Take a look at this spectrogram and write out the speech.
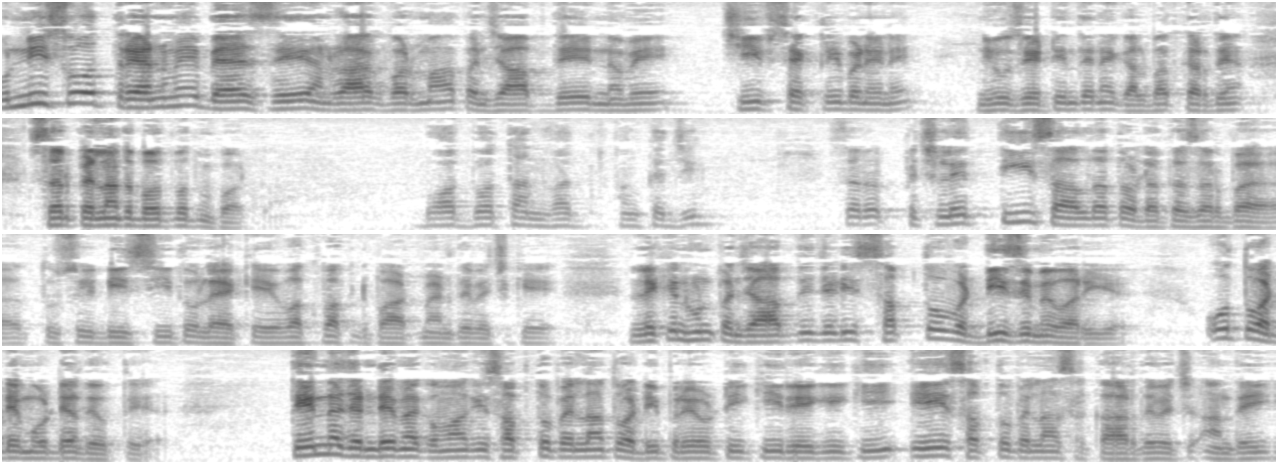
1993 ਬੈਚ ਦੇ ਅਨੁਰਾਗ ਵਰਮਾ ਪੰਜਾਬ ਦੇ ਨਵੇਂ ਚੀਫ ਸੈਕਟਰੀ ਬਣੇ ਨੇ। ਨਿਊਜ਼ 18 ਦੇ ਨੇ ਗੱਲਬਾਤ ਕਰਦੇ ਹਾਂ। ਸਰ ਪਹਿਲਾਂ ਤਾਂ ਬਹੁਤ-ਬਹੁਤ ਮੁਬਾਰਕਾਂ। ਬਹੁਤ ਬਹੁਤ ਧੰਨਵਾਦ ਪੰਕਜ ਜੀ। ਸਰ ਪਿਛਲੇ 30 ਸਾਲ ਦਾ ਤੁਹਾਡਾ ਤਜਰਬਾ ਹੈ। ਤੁਸੀਂ ਡੀਸੀ ਤੋਂ ਲੈ ਕੇ ਵੱਖ-ਵੱਖ ਡਿਪਾਰਟਮੈਂਟ ਦੇ ਵਿੱਚ ਕੇ ਲੇਕਿਨ ਹੁਣ ਪੰਜਾਬ ਦੀ ਜਿਹੜੀ ਸਭ ਤੋਂ ਵੱਡੀ ਜ਼ਿੰਮੇਵਾਰੀ ਹੈ ਉਹ ਤੁਹਾਡੇ ਮੋਢਿਆਂ ਦੇ ਉੱਤੇ ਹੈ। ਤਿੰਨ ਏਜੰਡੇ ਮੈਂ ਕਹਾਂ ਕਿ ਸਭ ਤੋਂ ਪਹਿਲਾਂ ਤੁਹਾਡੀ ਪ੍ਰਾਇੋਰਟੀ ਕੀ ਰਹੇਗੀ ਕਿ ਇਹ ਸਭ ਤੋਂ ਪਹਿਲਾਂ ਸਰਕਾਰ ਦੇ ਵਿੱਚ ਆਂਦੇ ਹੀ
